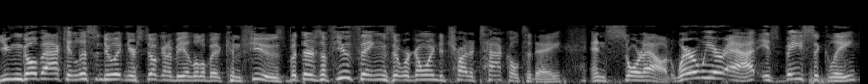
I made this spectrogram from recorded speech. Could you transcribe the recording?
You can go back and listen to it and you're still going to be a little bit confused, but there's a few things that we're going to try to tackle today and sort out. Where we are at is basically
